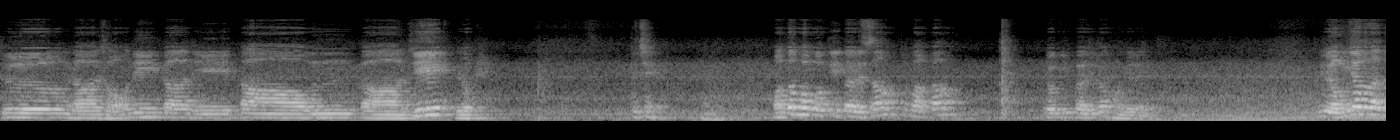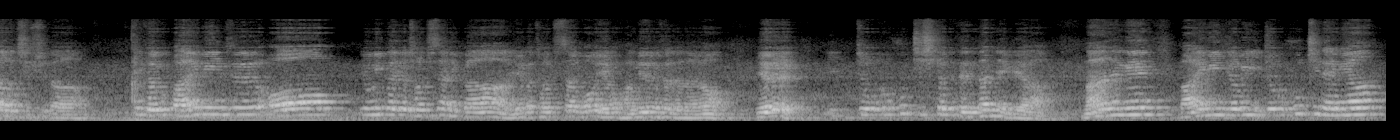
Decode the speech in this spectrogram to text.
즉 나와서 어디까지 다운까지 이렇게 그치? 어떤 방법도 있다 그랬어? 좀 아까? 여기까지가 관계됩니다 영작을 한다고 칩시다. 결국 by means of 여기까지가 전치사니까 얘가 전치사고 얘가 관계대명사잖아요. 얘를 이쪽으로 후치시켜도 된다는 얘기야. 만약에 by means of이 이쪽으로 후치되면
